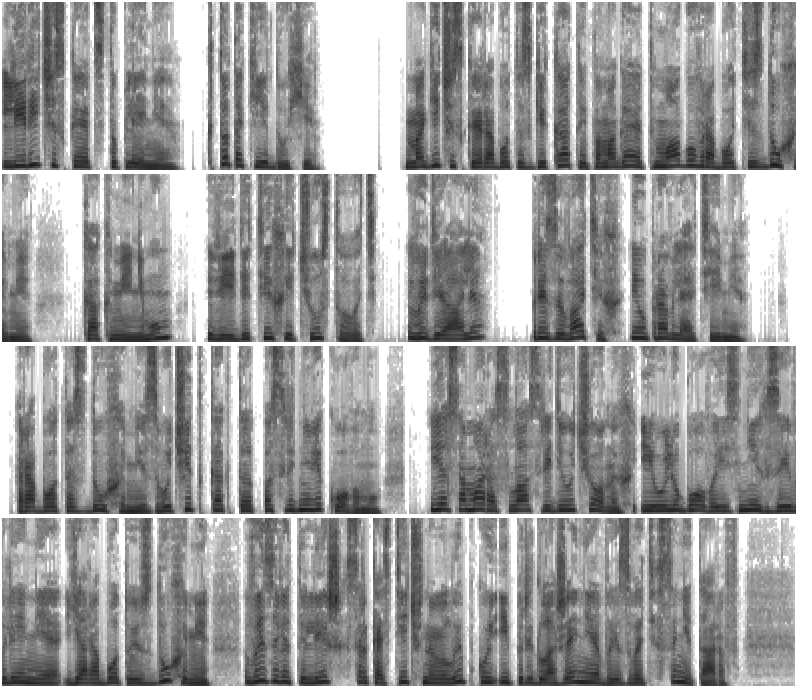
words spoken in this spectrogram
Лирическое отступление. Кто такие духи? Магическая работа с Гекатой помогает магу в работе с духами. Как минимум, видеть их и чувствовать. В идеале — призывать их и управлять ими. Работа с духами звучит как-то по-средневековому, я сама росла среди ученых, и у любого из них заявление «я работаю с духами» вызовет лишь саркастичную улыбку и предложение вызвать санитаров.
